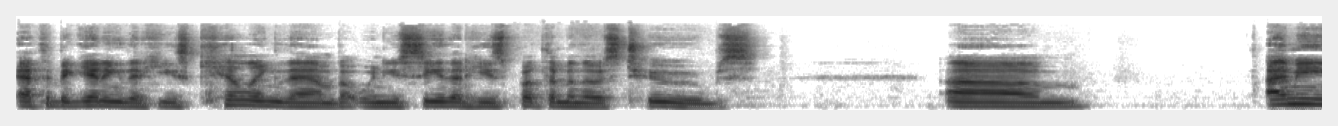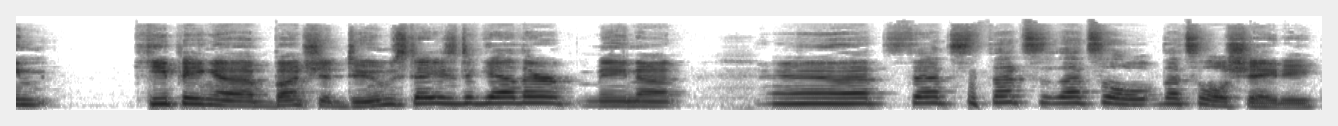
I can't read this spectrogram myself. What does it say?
at the beginning that he's killing them, but when you see that he's put them in those tubes, um, I mean, keeping a bunch of doomsdays together may not. Eh, that's that's that's that's a little that's a little shady.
